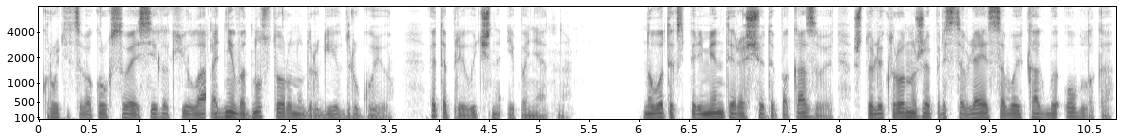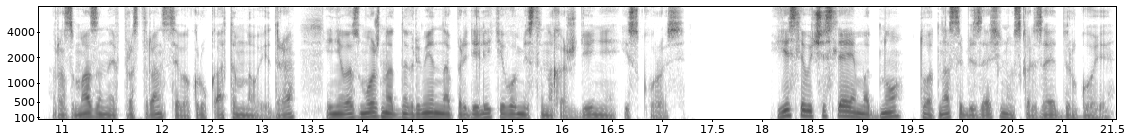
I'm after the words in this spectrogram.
крутится вокруг своей оси как юла, одни в одну сторону, другие в другую. Это привычно и понятно. Но вот эксперименты и расчеты показывают, что электрон уже представляет собой как бы облако, размазанное в пространстве вокруг атомного ядра, и невозможно одновременно определить его местонахождение и скорость. Если вычисляем одно, то от нас обязательно ускользает другое.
